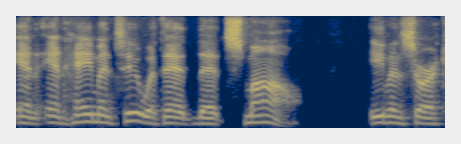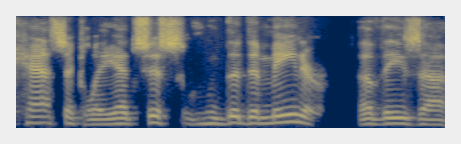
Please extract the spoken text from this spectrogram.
and, and Heyman, too, with that, that smile even sarcastically. It's just the demeanor of these uh,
